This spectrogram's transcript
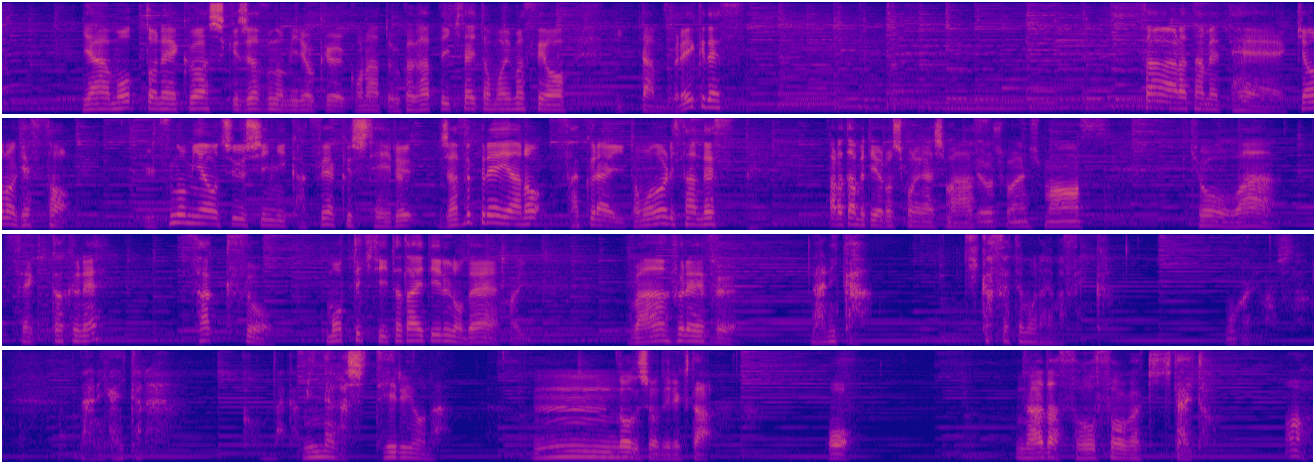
い、やもっとね詳しくジャズの魅力この後伺っていきたいと思いますよ。一旦ブレイクですさあ改めて今日のゲスト宇都宮を中心に活躍しているジャズプレイヤーの桜井智則さんです。改めてよろしくお願いします。よろしくお願いします。今日はせっかくねサックスを持ってきていただいているのではい。ワンフレーズ何か聞かせてもらえませんか？わかりました。何がいいかな？こんなみんなが知っているような。うーんどうでしょうディレクター。お灘早々が聞きたいと。あ、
